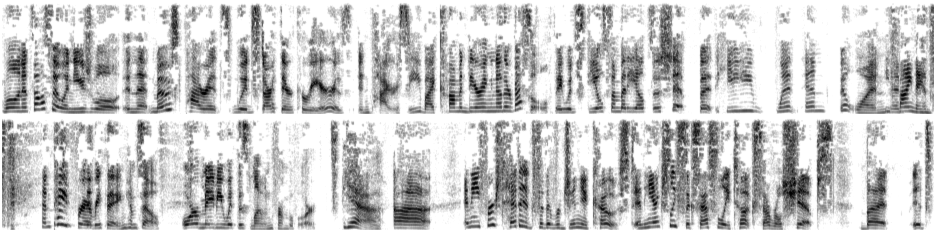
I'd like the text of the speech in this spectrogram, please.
Well, and it's also unusual in that most pirates would start their career as in piracy by commandeering another vessel. They would steal somebody else's ship, but he went and built one. He and, financed it. and paid for everything himself. Or maybe with this loan from before. Yeah. Uh, and he first headed for the Virginia coast, and he actually successfully took several ships, but it's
